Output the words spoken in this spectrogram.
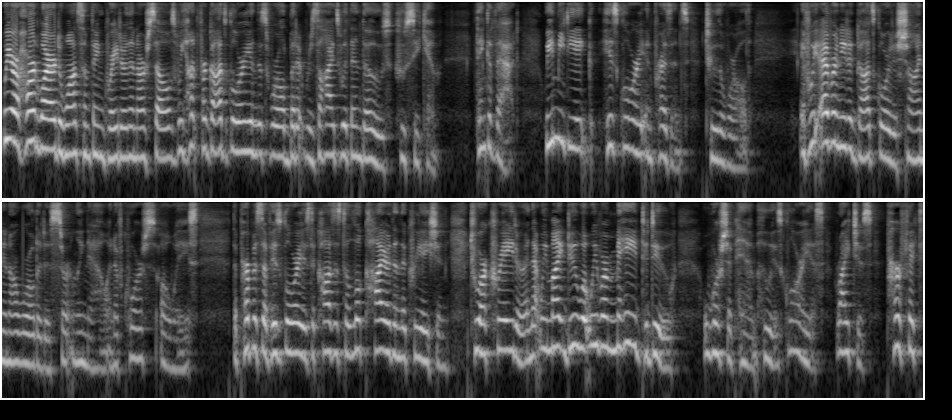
We are hardwired to want something greater than ourselves. We hunt for God's glory in this world, but it resides within those who seek Him. Think of that. We mediate His glory and presence to the world. If we ever needed God's glory to shine in our world, it is certainly now, and of course, always. The purpose of His glory is to cause us to look higher than the creation, to our Creator, and that we might do what we were made to do worship Him who is glorious, righteous, perfect,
